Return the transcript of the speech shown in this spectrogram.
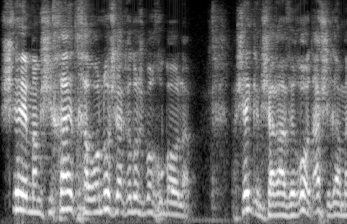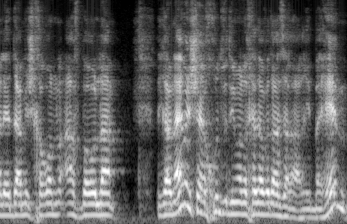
שממשיכה את חרונו של הקדוש ברוך הוא בעולם. מה שכן שאר העבירות, אף שגם על ידם יש חרון אף בעולם. וגם להם יש שייכות ודמיון לחטא עבודה זרה. הרי בהם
